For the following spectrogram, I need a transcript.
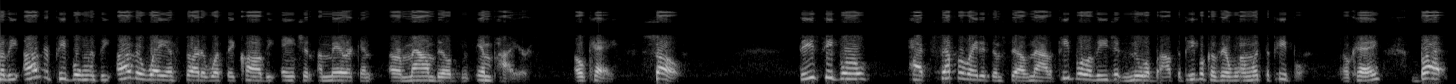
of the other people went the other way and started what they call the ancient American or mound building empires. Okay, so these people had separated themselves. Now, the people of Egypt knew about the people because they're one with the people. Okay, but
